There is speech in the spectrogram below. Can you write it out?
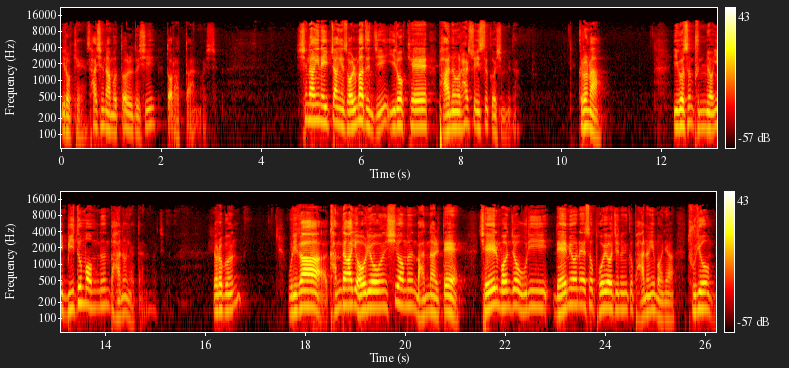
이렇게 사시나무 떨듯이 떨었다 는 것이죠. 신앙인의 입장에서 얼마든지 이렇게 반응을 할 수 있을 것입니다. 그러나 이것은 분명히 믿음 없는 반응이었다는 거죠. 여러분, 우리가 감당하기 어려운 시험은 만날 때 제일 먼저 우리 내면에서 보여지는 그 반응이 뭐냐? 두려움.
